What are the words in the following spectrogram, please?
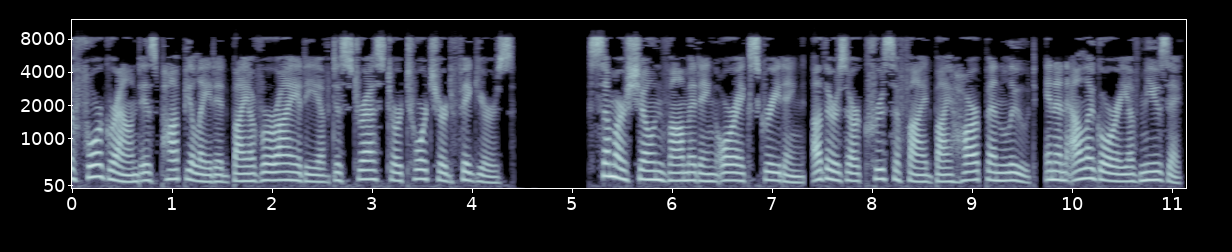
The foreground is populated by a variety of distressed or tortured figures. Some are shown vomiting or excreting, others are crucified by harp and lute, in an allegory of music,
